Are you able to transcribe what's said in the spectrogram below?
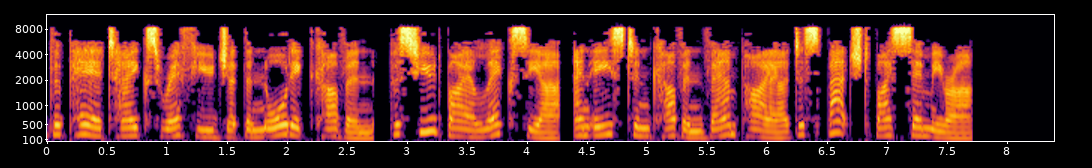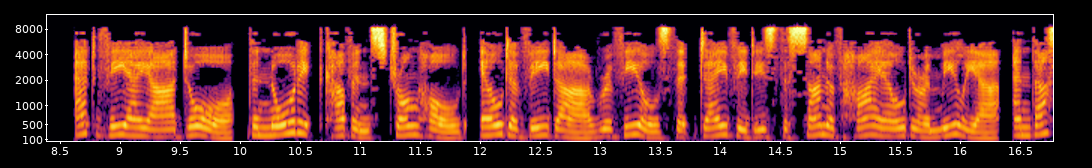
The pair takes refuge at the Nordic Coven, pursued by Alexia, an Eastern Coven vampire dispatched by Semira. At Var Dohr, the Nordic Coven stronghold, Elder Vidar reveals that David is the son of High Elder Amelia, and thus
